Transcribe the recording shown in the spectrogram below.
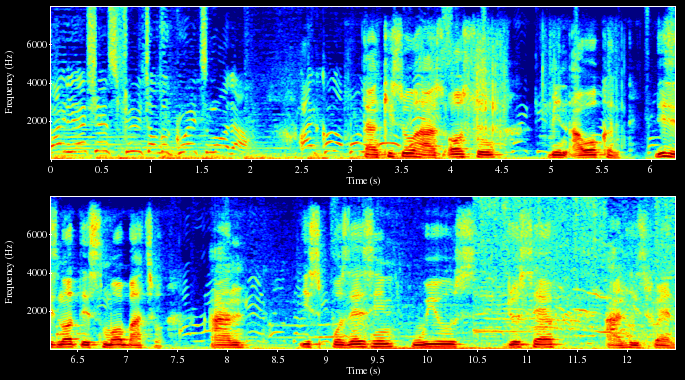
By the ancient spirit of the Great Mother, I call upon Tankiso has also been awoken. This is not a small battle and is possessing Wills, Joseph and his friend.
